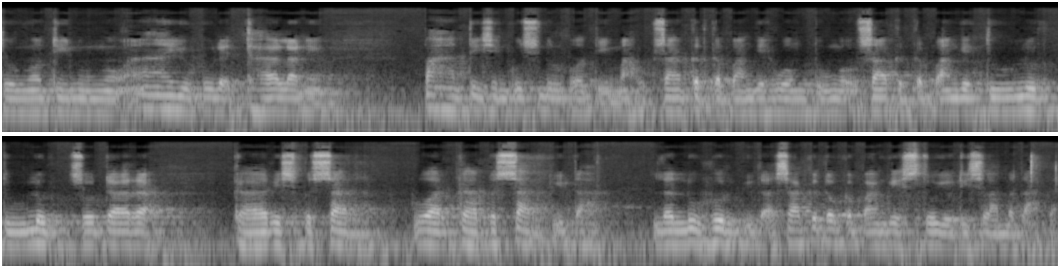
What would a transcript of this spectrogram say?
tungo dinungo ayu bulet dalane. Pati sing kusnul khotimah saged kepanggih wong tungo saged kepanggih dulur-dulur saudara. Garis besar keluarga besar kita leluhur kita saged kepanggih setuju diselamatkan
